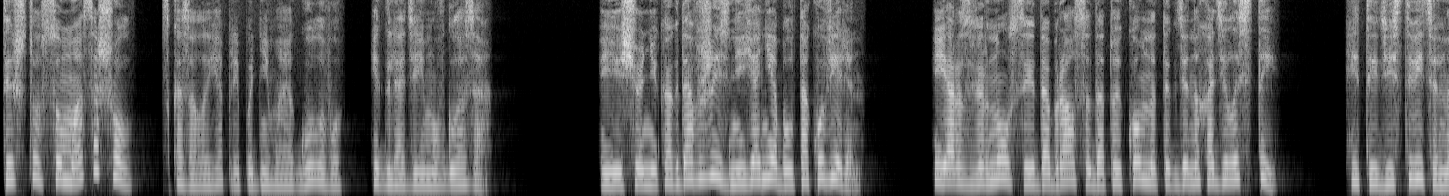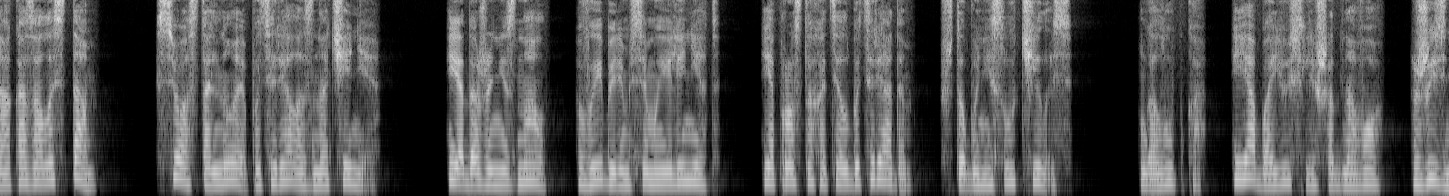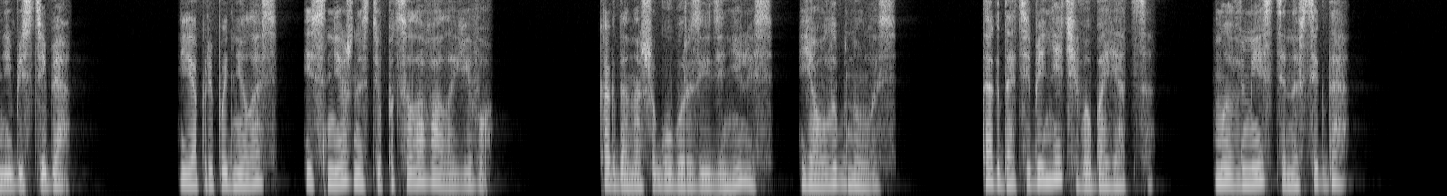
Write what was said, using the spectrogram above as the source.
Ты что, с ума сошел?» — сказала я, приподнимая голову и глядя ему в глаза. «Еще никогда в жизни я не был так уверен. Я развернулся и добрался до той комнаты, где находилась ты. И ты действительно оказалась там, все остальное потеряло значение. Я даже не знал, выберемся мы или нет. Я просто хотел быть рядом, чтобы не случилось. Голубка, я боюсь лишь одного — жизни без тебя. Я приподнялась и с нежностью поцеловала его. Когда наши губы разъединились, я улыбнулась. «Тогда тебе нечего бояться. Мы вместе навсегда.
